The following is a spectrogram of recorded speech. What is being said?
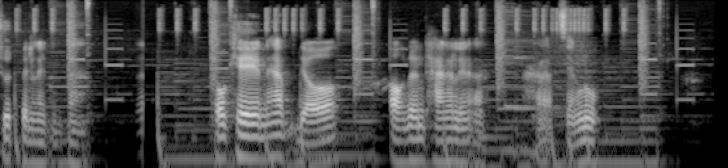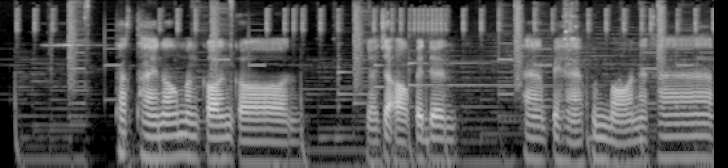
ชุดเป็นอะไรต่างๆ โอเคนะครับ เดี๋ยวออกเดินทางกันเลยอะหาเสียงลูก ทักทายน้องมังกรก่อน เดี๋ยวจะออกไปเดินทางไปหาคุณหมอนะครับ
